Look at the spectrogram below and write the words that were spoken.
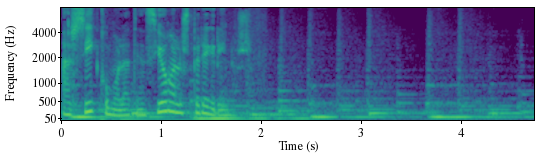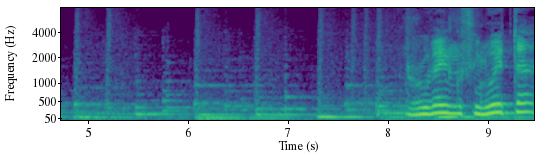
así como la atención a los peregrinos. Rubén Zulueta,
